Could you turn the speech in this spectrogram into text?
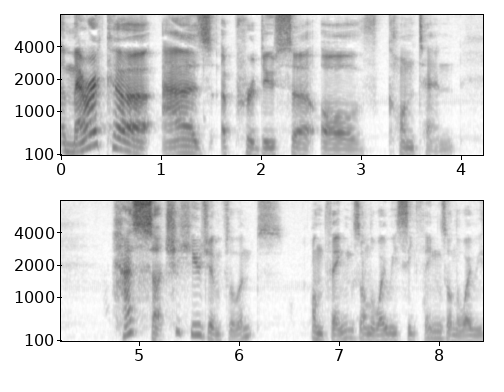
America as a producer of content has such a huge influence on things, on the way we see things, on the way we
